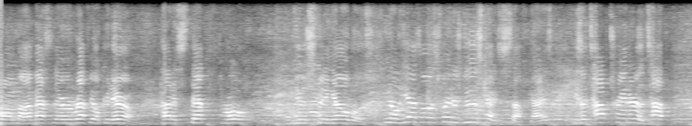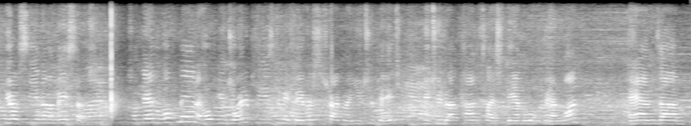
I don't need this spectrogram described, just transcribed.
from uh, Master Rafael Cordero, how to step, throw, and do the spinning elbows. You know, he has all his fighters do this kinds of stuff, guys. He's a top trainer, the top UFC and MMA stars. So I'm Dan the Wolfman. I hope you enjoyed it. Please do me a favor, subscribe to my YouTube page, youtube.com slash Dan the Wolfman1. And um,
